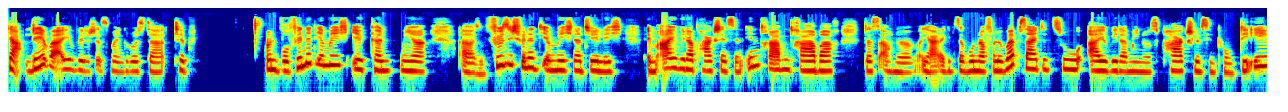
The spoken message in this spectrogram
ja, lebe Ayurvedisch ist mein größter Tipp und wo findet ihr mich? Ihr könnt mir, also physisch findet ihr mich natürlich im Ayurveda Parkschlösschen in Traben-Trabach. Das ist auch eine, ja, da gibt's eine wundervolle Webseite zu, ayurveda-parkschlösschen.de.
